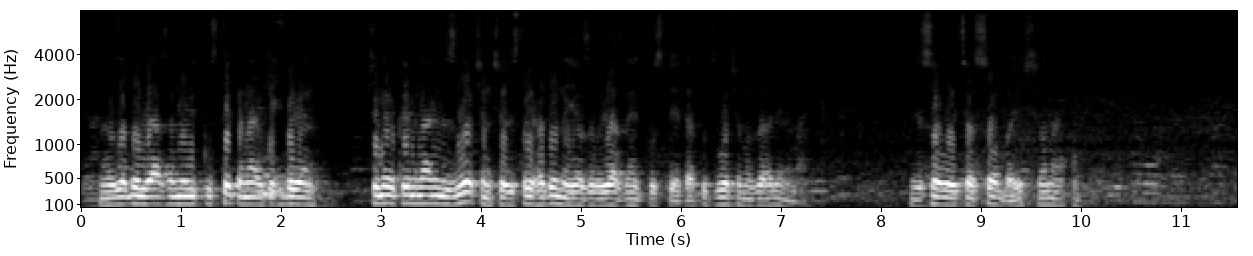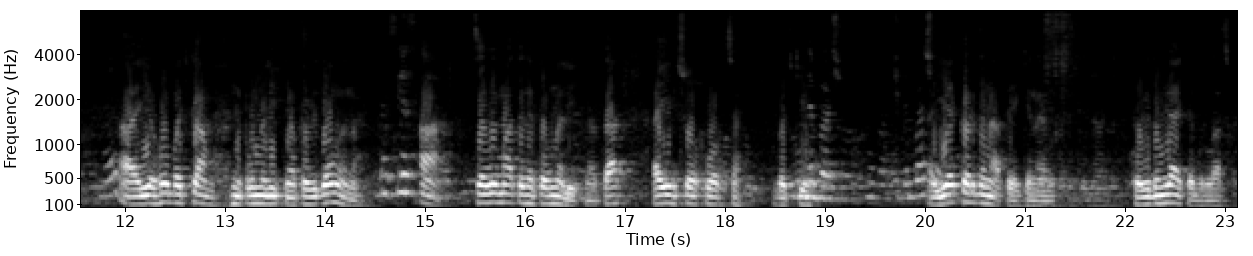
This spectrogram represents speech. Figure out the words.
13. Не зобов'язаний відпустити, навіть якби він вчинив кримінальний злочин, через три години його зобов'язаний відпустити. А тут злочину взагалі немає. З'ясовується особа і все на. А його батькам неповнолітнього повідомлено? А, це ви мати неповнолітнього, так? А іншого хлопця, батьків? Не. Не А є координати які-небудь? Повідомляйте, будь ласка.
